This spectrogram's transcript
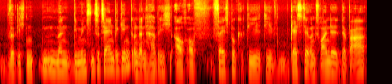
wirklich man die Münzen zu zählen beginnt. Und dann habe ich auch auf Facebook die, die Gäste und Freunde der Bar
